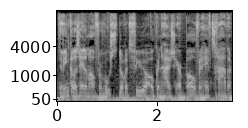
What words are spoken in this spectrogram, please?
De winkel is helemaal verwoest door het vuur. Ook een huis erboven heeft schade.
